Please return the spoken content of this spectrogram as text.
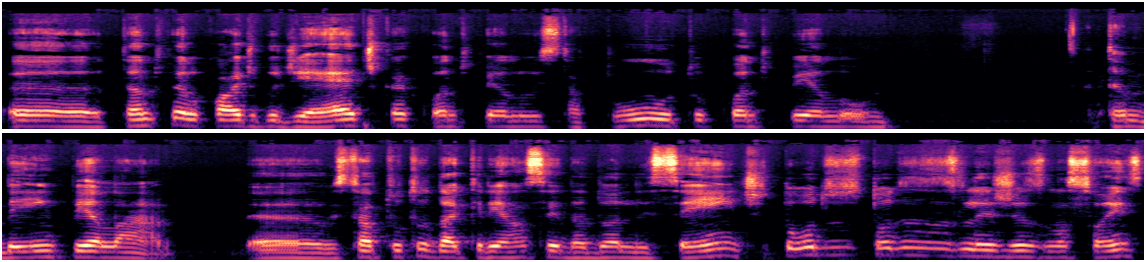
uh, tanto pelo Código de Ética, quanto pelo Estatuto, quanto pelo também pela, o Estatuto da Criança e do Adolescente, todos, todas as legislações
